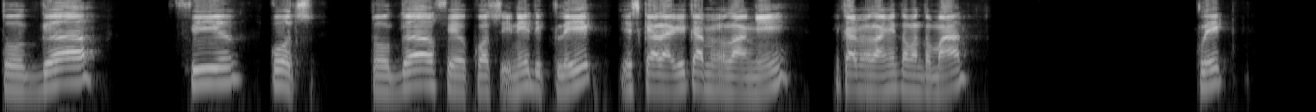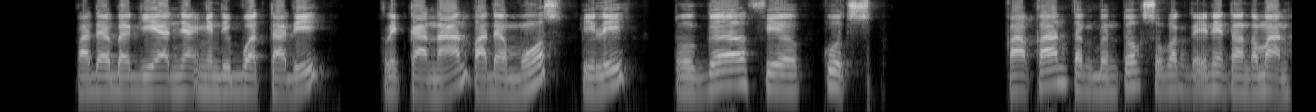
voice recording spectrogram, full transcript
toggle fill codes. Toggle fill codes ini diklik. Ya, sekali lagi kami ulangi. Ini kami ulangi teman-teman. Klik pada bagian yang ingin dibuat tadi. Klik kanan pada mouse, pilih toggle fill codes. Akan terbentuk seperti ini teman-teman.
